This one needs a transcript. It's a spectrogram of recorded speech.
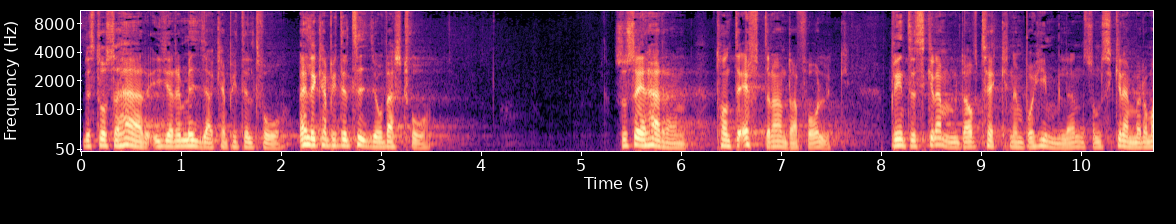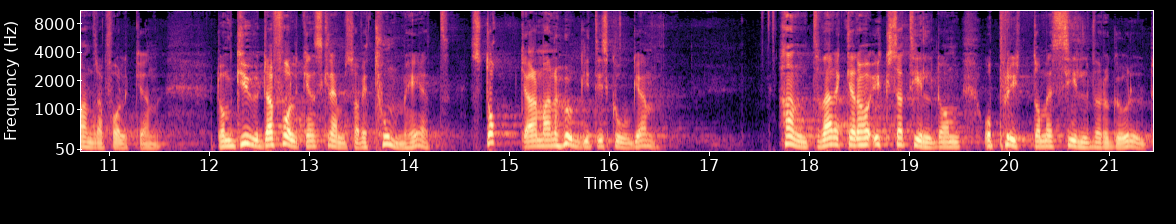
Det står så här i Jeremia kapitel, 2, eller kapitel 10 och vers 2. Så säger Herren, ta inte efter andra folk, bli inte skrämda av tecknen på himlen som skrämmer de andra folken. De guda folken skräms av er tomhet, stockar man huggit i skogen. Hantverkare har yxat till dem och prytt dem med silver och guld.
